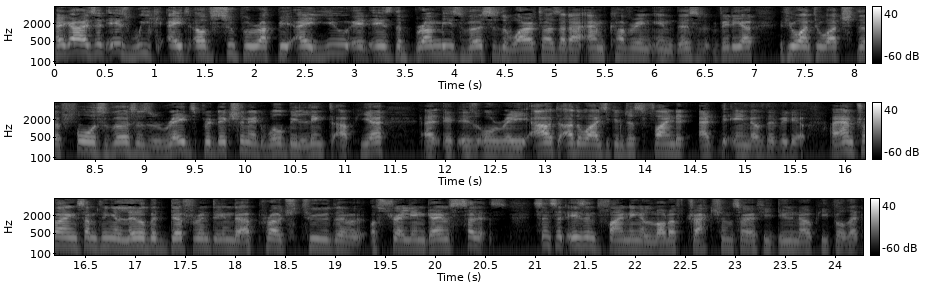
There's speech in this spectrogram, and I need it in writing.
Hey guys, it is week 8 of Super Rugby AU. It is the Brumbies versus the Waratahs that I am covering in this video. If you want to watch the Force versus Reds prediction, it will be linked up here. Uh, it is already out. Otherwise, you can just find it at the end of the video. I am trying something a little bit different in the approach to the Australian games since it isn't finding a lot of traction. So if you do know people that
